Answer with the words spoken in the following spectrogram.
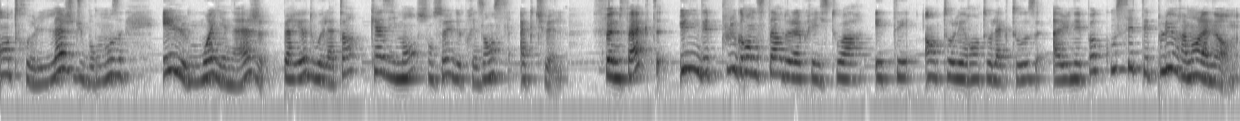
entre l'âge du bronze et le Moyen Âge, période où elle atteint quasiment son seuil de présence actuel. Fun fact, une des plus grandes stars de la préhistoire était intolérante au lactose à une époque où c'était plus vraiment la norme.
